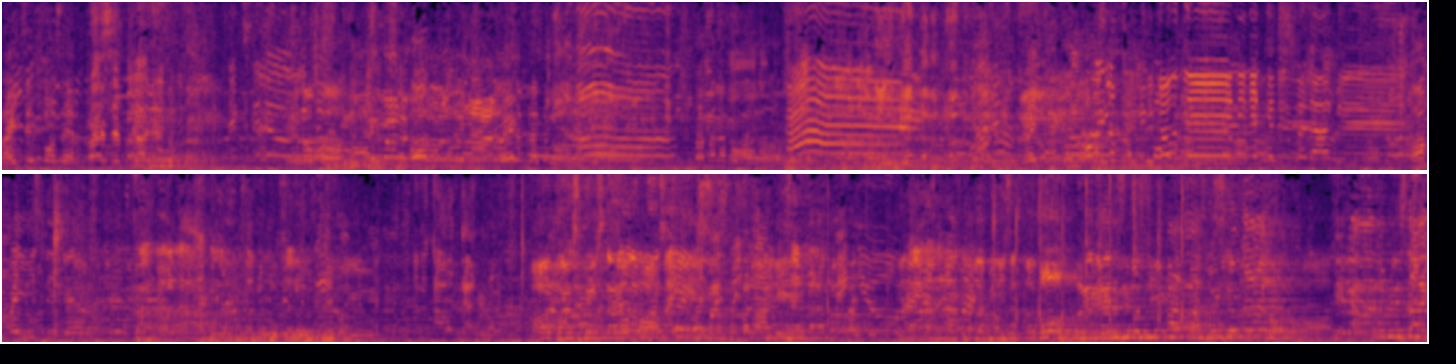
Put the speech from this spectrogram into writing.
Ride safe po, sir. Price safe palagi. Hello po. Okay sa Tama na po kayo. Okay lang po, ikaw din. Ingat ka din palagi. Ma'am, pahingi sticker. Oh, fast pace tayo. Fast pace. Fast pace palagi. Magagana si Boss Jima. Fast pace daw tayo. Kailangan mabilis tayo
